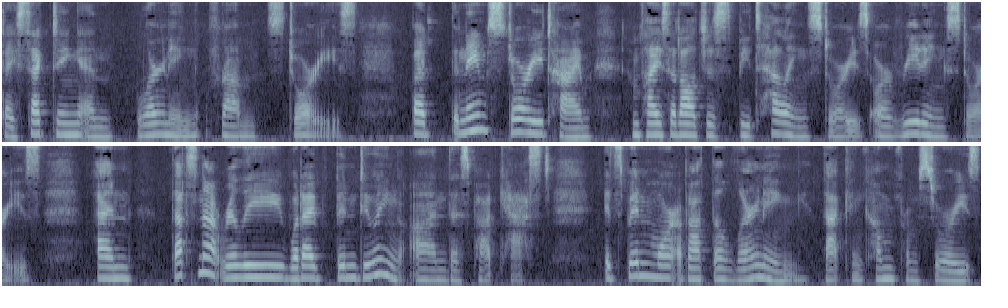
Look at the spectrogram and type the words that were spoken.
dissecting and learning from stories. But the name story time implies that I'll just be telling stories or reading stories. And that's not really what I've been doing on this podcast. It's been more about the learning that can come from stories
